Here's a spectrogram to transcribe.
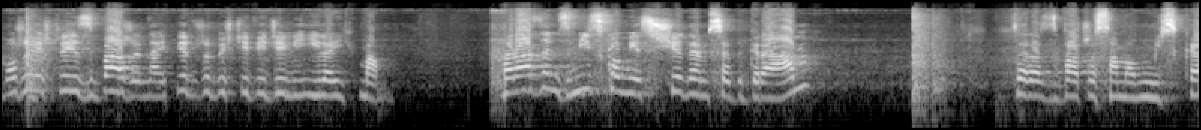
może jeszcze je zważę najpierw, żebyście wiedzieli, ile ich mam. Razem z miską jest 700 gram. Zaraz zważę samą miskę.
